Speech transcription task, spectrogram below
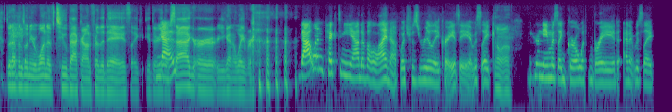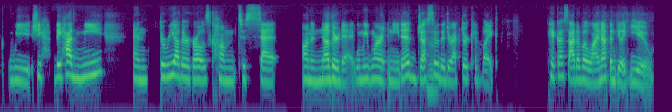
That's what happens when you're one of two background for the day. It's like either you're SAG or you getting a waiver. That one picked me out of a lineup, which was really crazy. It was like oh wow. Her name was like girl with braid and it was like we she they had me and three other girls come to set on another day when we weren't needed just so the director could like pick us out of a lineup and be like you.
